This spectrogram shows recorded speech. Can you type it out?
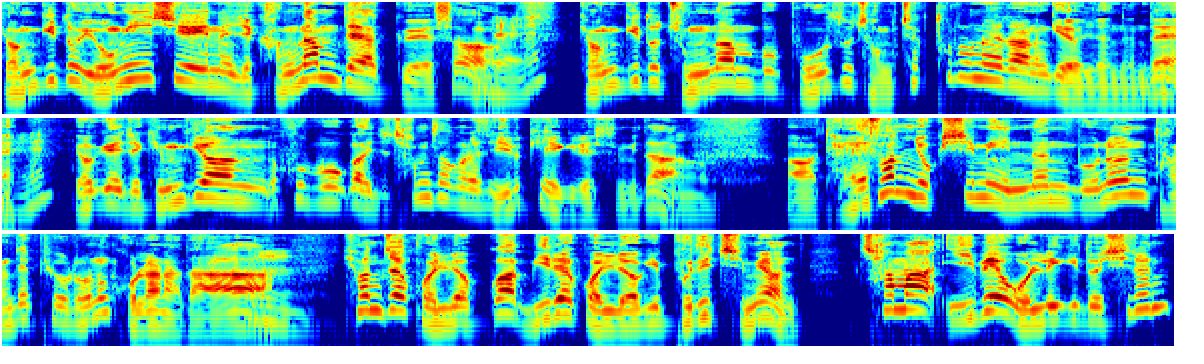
경기도 용인시에 있는 이제 강남대학교에서 네. 경기도 중남부 보수 정책 토론회라는 게 열렸는데 네. 여기에 이제 김기현 후보가 이제 참석을 해서 이렇게 얘기를 했습니다. 어. 어, 대선 욕심이 있는 분은 당 대표로는 곤란하다. 음. 현재 권력과 미래 권력이 부딪히면 차마 입에 올리기도 싫은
